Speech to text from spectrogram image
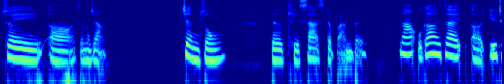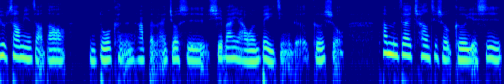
最呃怎么讲正宗的 Kissas 的版本。那我刚刚在呃 YouTube 上面找到很多可能他本来就是西班牙文背景的歌手，他们在唱这首歌也是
